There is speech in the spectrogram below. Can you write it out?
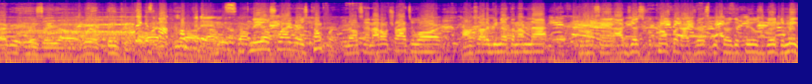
Swagger is a uh, way of thinking. I think it's about confidence. Ne-Yo swagger is comfort. You know what I'm saying? I don't try too hard. I don't try to be nothing I'm not. You know what I'm saying? I dress for comfort. I dress because it feels good to me.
